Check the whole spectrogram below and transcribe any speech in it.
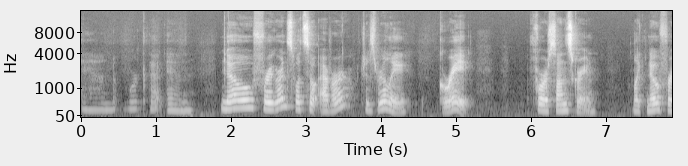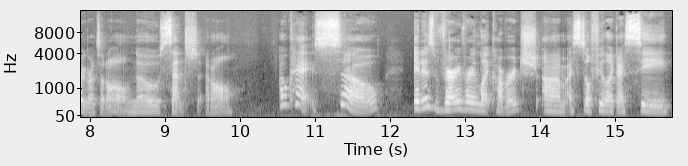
and work that in. No fragrance whatsoever, which is really great for a sunscreen. Like no fragrance at all, no scent at all. Okay, so it is very, very light coverage. Um, I still feel like I see,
